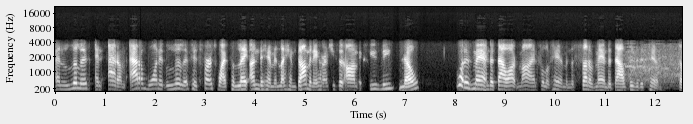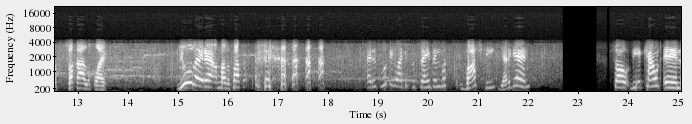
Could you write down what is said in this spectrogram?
and Lilith and Adam. Adam wanted Lilith, his first wife, to lay under him and let him dominate her. And she said, Um, excuse me, no. What is man that thou art mindful of him, and the Son of Man that thou visitest him? The fuck I look like? You lay down, motherfucker. and it's looking like it's the same thing with Vashti yet again. So the account in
